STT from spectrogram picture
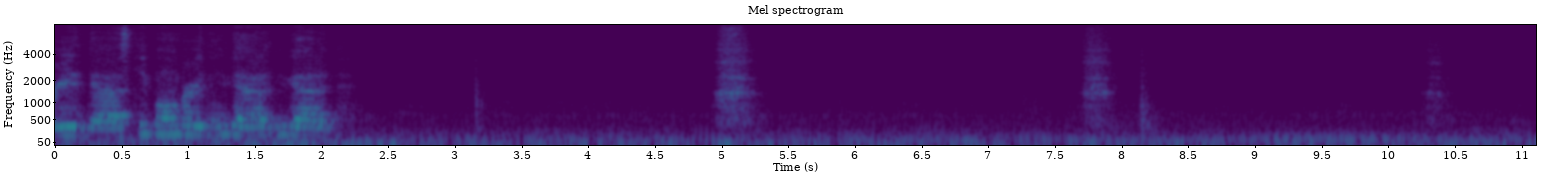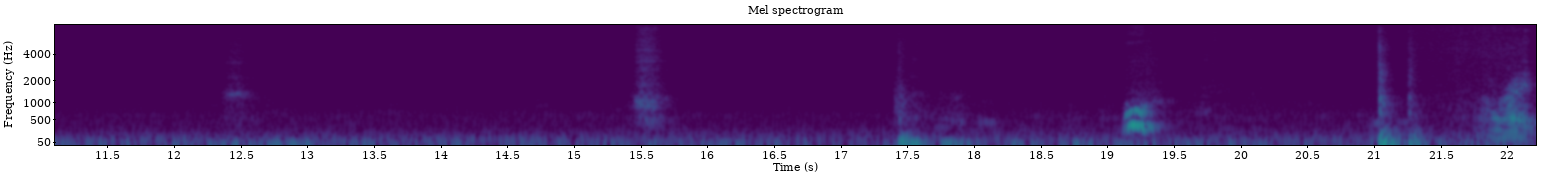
Breathe, guys. Keep on breathing. You got it. You got it. All right.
